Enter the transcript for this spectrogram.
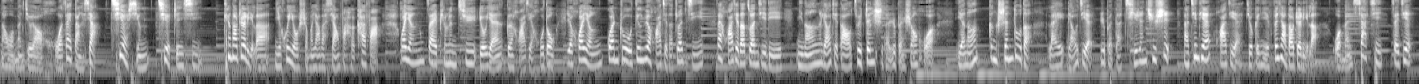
那我们就要活在当下，且行且珍惜。听到这里了，你会有什么样的想法和看法？欢迎在评论区留言跟华姐互动，也欢迎关注订阅华姐的专辑。在华姐的专辑里，你能了解到最真实的日本生活，也能更深度的来了解日本的奇人趣事。那今天华姐就跟你分享到这里了，我们下期再见。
